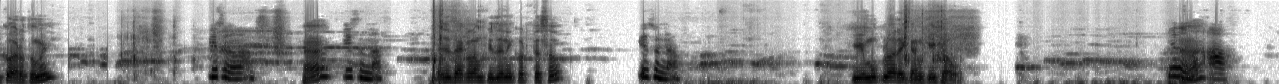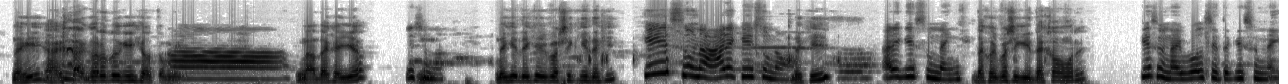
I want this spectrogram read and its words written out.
করো তুমি? কিছু না। হ্যাঁ? কিছু না। এই যে দেখলাম কি জানি করতেছো। কিছু না। কি মুখ লড়ে কেন? কি খাও? হ্যাঁ? দেখি করো তো কি খাও তুমি? না দেখাইয়া? কিছু না। দেখি দেখি ওই পাশে কি দেখি? কিছু না। আরে কিছু না। দেখি। আরে কিছু নাই। দেখো ওই পাশে কি দেখাও আমারে। কিছু নাই বলছি তো কিছু নাই।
